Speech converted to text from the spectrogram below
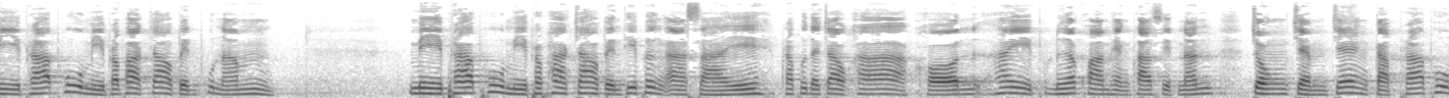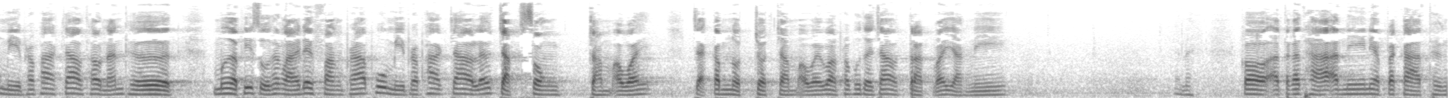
มีพระผู้มีพระภาคเจ้าเป็นผู้นำ มีพระผู้มีพระภาคเจ้าเป็นที่พึ่งอาศัย พระพุทธเจ้าข้าขอให้เนื้อความแห่งภาสิทธนั้น จงแจ่มแจ้งกับพระผู้มีพระภาคเจ้าเท่านั้นเถิด เมื่อพิสูจทั้งหลายได้ฟังพระผู้มีพระภาคเจ้าแล้วจักทรงจำเอาไว้ จะกำหนดจดจำเอาไว้ว่าพระพุทธเจ้าตรัสไว้อย่างนี้นะ ก็อัตถกถาอันนี้เนี่ยประกาศถึง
